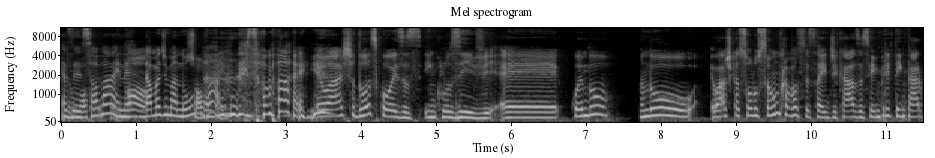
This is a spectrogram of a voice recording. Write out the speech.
Às Então, vezes só vai, depois. né? Ó, Dá uma de Manu. só né? vai. só vai. Eu acho duas coisas, inclusive. É, quando, quando eu acho que a solução pra você sair de casa é sempre tentar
